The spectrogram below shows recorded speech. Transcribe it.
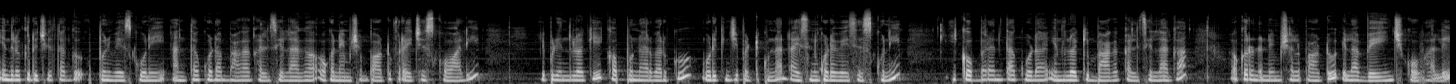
ఇందులోకి రుచి తగ్గ ఉప్పును వేసుకొని అంతా కూడా బాగా కలిసేలాగా ఒక నిమిషం పాటు ఫ్రై చేసుకోవాలి. ఇప్పుడు ఇందులోకి కప్పున్నర వరకు ఉడికించి పెట్టుకున్న రైస్ని కూడా వేసేసుకుని ఈ కొబ్బరి అంతా కూడా ఇందులోకి బాగా కలిసేలాగా ఒక రెండు నిమిషాల పాటు ఇలా వేయించుకోవాలి.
